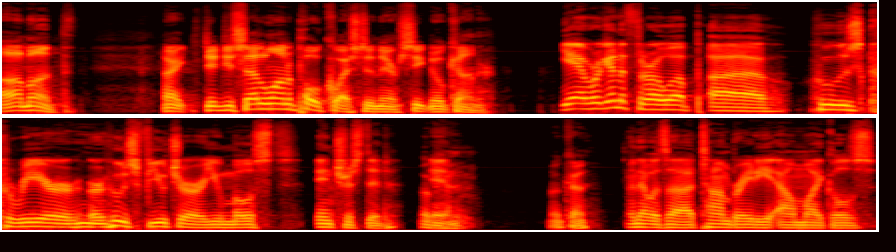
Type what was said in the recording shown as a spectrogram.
a month. All right. Did you settle on a poll question there, Seaton O'Connor? Yeah, we're gonna throw up uh, whose career or whose future are you most interested in? Okay. And that was uh, Tom Brady, Al Michaels,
